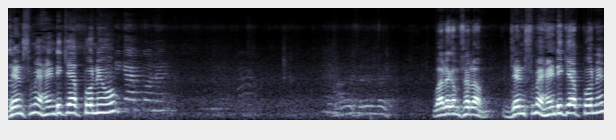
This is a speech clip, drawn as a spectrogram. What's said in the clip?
जेंट्स में हैंडीकैप कौन है हो हैंडीकैप वालेकुम सलाम। जेंट्स में हैंडीकैप कौन है?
